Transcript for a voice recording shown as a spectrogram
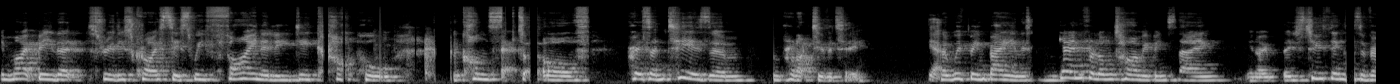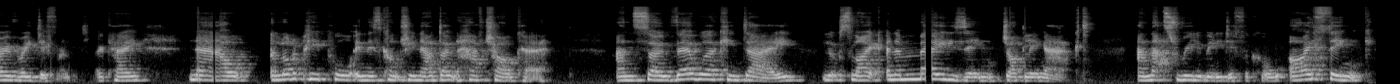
It might be that through this crisis, we finally decouple the concept of presenteeism and productivity. Yeah. So we've been banging this again for a long time. We've been saying, you know, these two things are very, very different. Okay. Now, a lot of people in this country now don't have childcare. And so their working day looks like an amazing juggling act. And that's really, really difficult. I think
